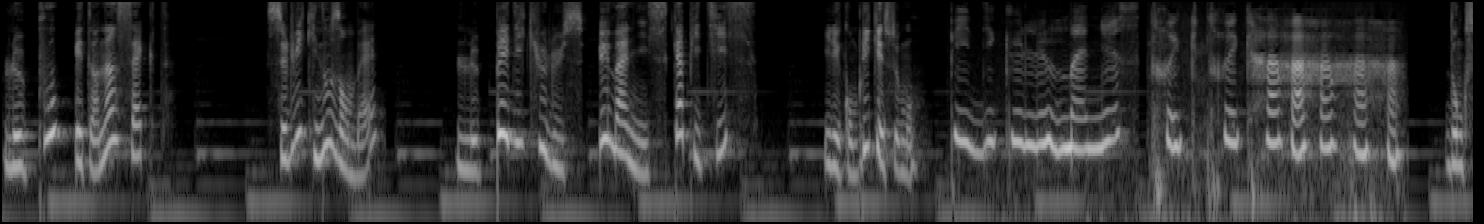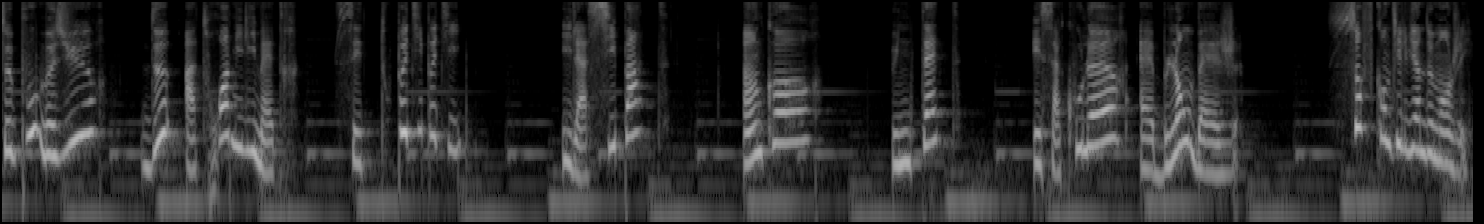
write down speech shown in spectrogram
Le pou est un insecte. Celui qui nous embête, le Pediculus humanis capitis, il est compliqué ce mot. Pédiculomanus, truc, truc, ha ha ha ha ha. Donc ce pou mesure 2 à 3 mm. C'est tout petit petit. Il a six pattes, un corps, une tête et sa couleur est blanc-beige. Sauf quand il vient de manger.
